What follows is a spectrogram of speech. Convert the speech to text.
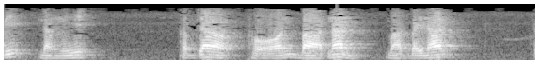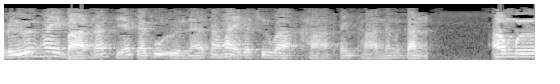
มิ ดังนี้ข้าพเจ้าถอนบาทนั่น บาทใบนั้น หรือให้บาทนั้นเสียแก่ผู้อื่นแล้ว ถ้าให้ก็ชื่อว่าขาดไปฐานนั้นเหมือนกัน เอามือ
